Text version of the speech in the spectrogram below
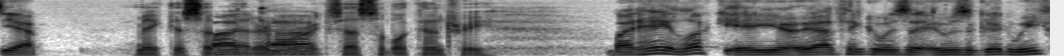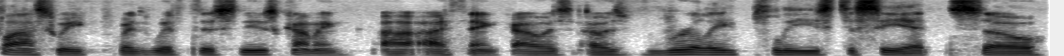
Yep make this a but, better, uh, more accessible country. But hey, look, I think it was a, it was a good week last week with, with this news coming. Uh, I think I was I was really pleased to see it. So,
